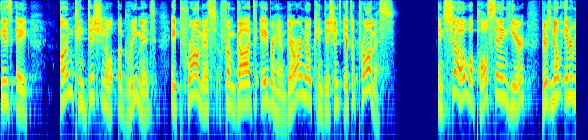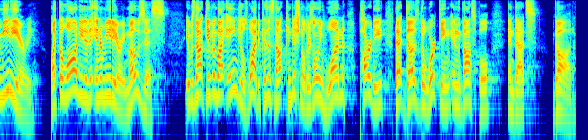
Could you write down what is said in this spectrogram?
is a unconditional agreement, a promise from God to Abraham. There are no conditions, it's a promise. And so, what Paul's saying here, there's no intermediary. Like the law needed an intermediary, Moses. It was not given by angels. Why? Because it's not conditional. There's only one party that does the working in the gospel, and that's God.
